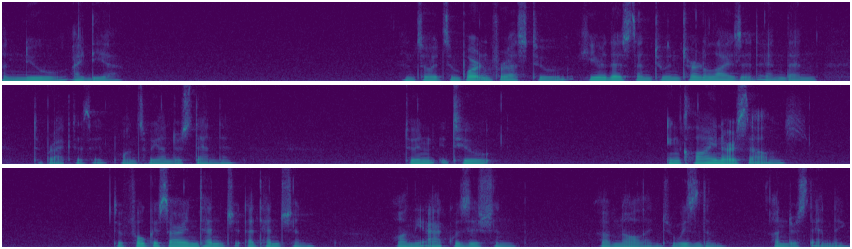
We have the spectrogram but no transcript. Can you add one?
a new idea. And so it's important for us to hear this and to internalize it and then to practice it once we understand it. To, in, to incline ourselves, to focus our intention, attention on the acquisition of knowledge, wisdom, understanding.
